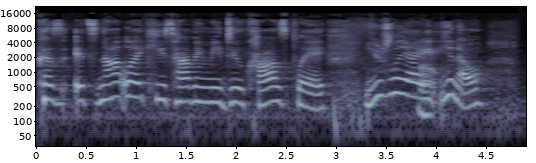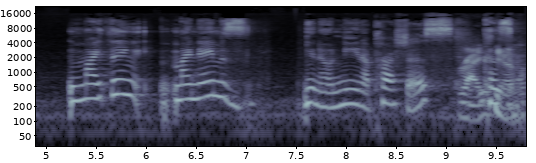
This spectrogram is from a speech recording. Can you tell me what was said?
Because it's not like he's having me do cosplay. Usually, I, Oh. you know, my thing, my name is, you know, Nina Precious. Right, Because yeah.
